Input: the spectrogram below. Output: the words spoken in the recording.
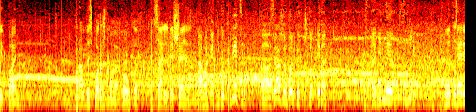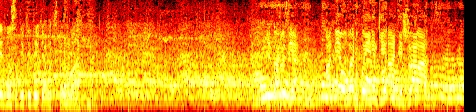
Айтбайн. Правда, до сих пор жму какого-то официального решения. Да, но- пока никакой конкретики. А, скажем только, что это стабильные слухи. Ну, это скорее 99,9, я бы так сказал. а. Итак, друзья, победу в этом поединке одержала Далгатова.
